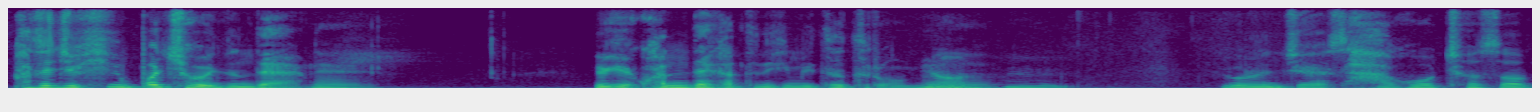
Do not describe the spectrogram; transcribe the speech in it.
가서 지금 힘이 뻗치고 있는데 네. 여기 관대 같은 힘이 더 들어오면 음. 음. 이거는 이제 사고 쳐서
